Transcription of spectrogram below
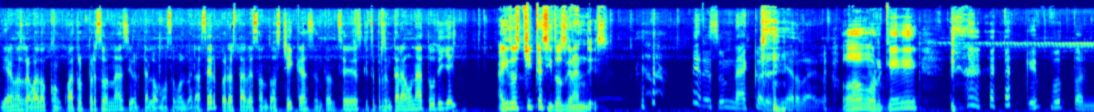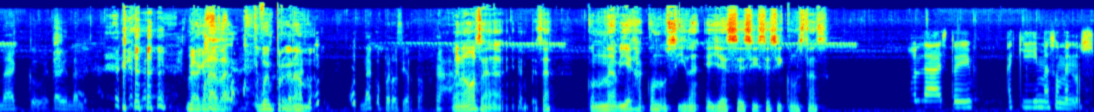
ya hemos grabado con cuatro personas y ahorita lo vamos a volver a hacer, pero esta vez son dos chicas. Entonces, ¿quieres presentar a una tú, DJ? Hay dos chicas y dos grandes. Eres un naco de mierda, güey. oh, ¿por qué? Qué puto naco, güey. Está bien, dale. Me agrada. Qué buen programa. Naco, pero cierto. bueno, vamos a empezar con una vieja conocida. Ella es Ceci. Ceci, ¿cómo estás? Hola, estoy aquí más o menos.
